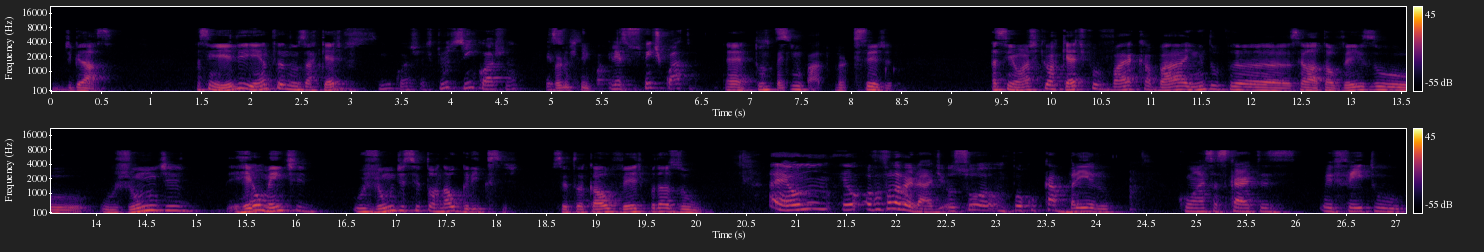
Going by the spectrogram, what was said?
de graça. Assim, ele entra nos arquétipos. 5, acho. turno 5, acho, né? Ele, suspe- cinco. ele é suspeite 4. É, turno Suspense 5, quatro. que seja. Assim, eu acho que o arquétipo vai acabar indo pra, sei lá, talvez o, o Jund, realmente o Jund se tornar o Grixis. Você trocar o verde por azul. É, eu não. Eu, eu vou falar a verdade, eu sou um pouco cabreiro com essas cartas, o efeito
